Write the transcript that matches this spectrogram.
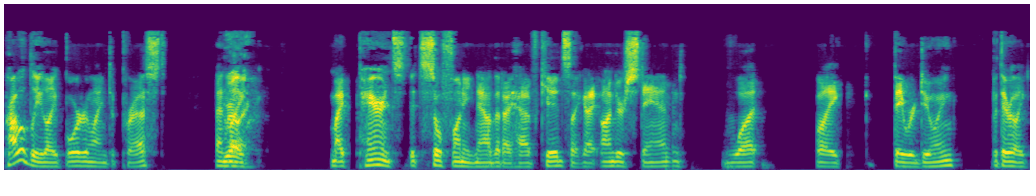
probably like borderline depressed. And Really? like my parents, it's so funny now that I have kids, like I understand what like they were doing, but they were like,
